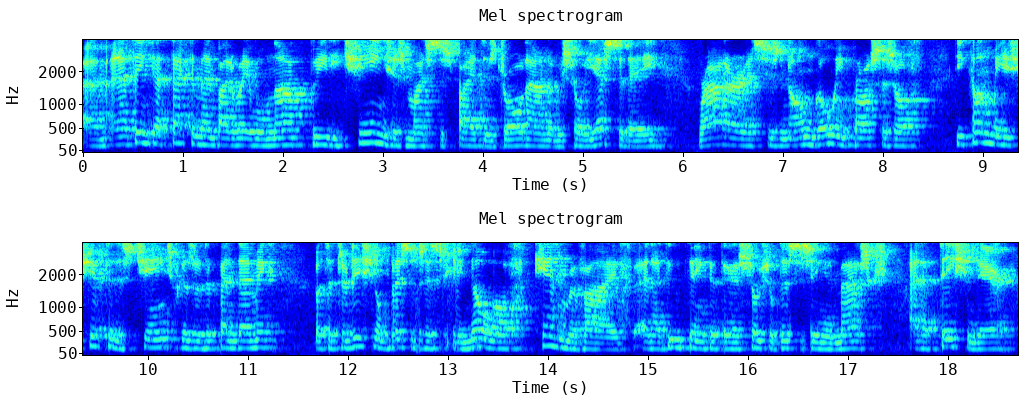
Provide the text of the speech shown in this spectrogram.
Um, and I think that tech demand, by the way, will not really change as much despite this drawdown that we saw yesterday. Rather, it's just an ongoing process of the economy has shifted, has changed because of the pandemic, but the traditional businesses you know of can revive. And I do think that there's social distancing and mask adaptation there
